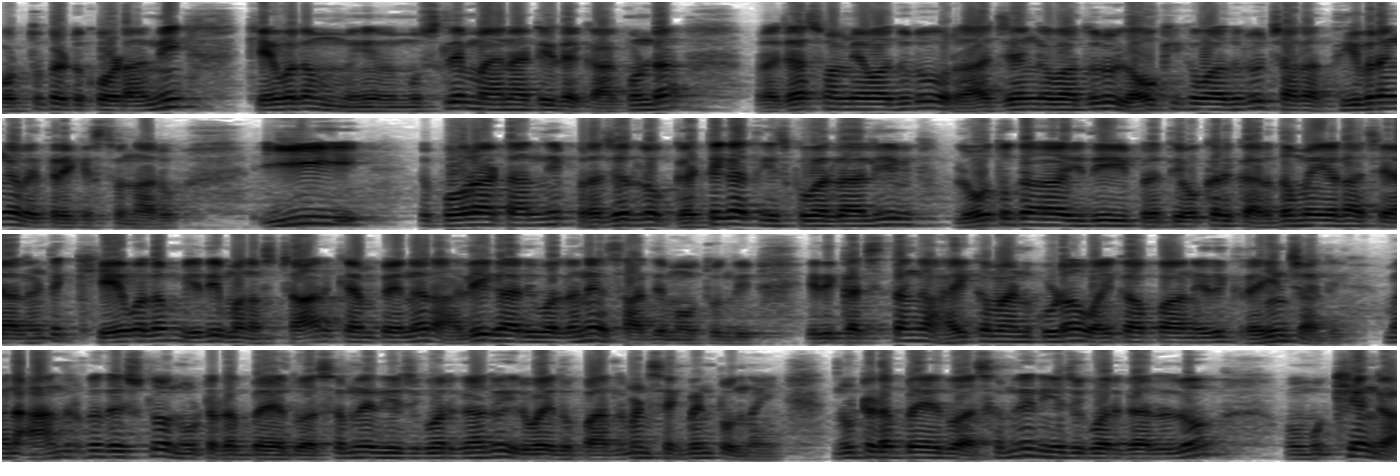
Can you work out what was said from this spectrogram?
పొత్తు పెట్టుకోవడాన్ని కేవలం ముస్లిం మైనార్టీదే కాకుండా ప్రజాస్వామ్యవాదులు రాజ్యాంగవాదులు లౌకికవాదులు చాలా తీవ్రంగా వ్యతిరేకిస్తున్నారు. ఈ పోరాటాన్ని ప్రజల్లో గట్టిగా తీసుకువెళ్ళాలి. లోతుగా ఇది ప్రతి ఒక్కరికి అర్థమయ్యేలా చేయాలంటే కేవలం ఇది మన స్టార్ క్యాంపెయినర్ అలీ గారి వల్లనే సాధ్యమవుతుంది. ఇది ఖచ్చితంగా హైకమాండ్ కూడా వైకాపా అనేది గ్రహించాలి. మన ఆంధ్రప్రదేశ్లో నూట డెబ్బై ఐదు అసెంబ్లీ నియోజకవర్గాలు ఇరవై ఐదు పార్లమెంట్ సెగ్మెంట్ ఉన్నాయి. నూట డెబ్బై ఐదు అసెంబ్లీ నియోజకవర్గాలలో ముఖ్యంగా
